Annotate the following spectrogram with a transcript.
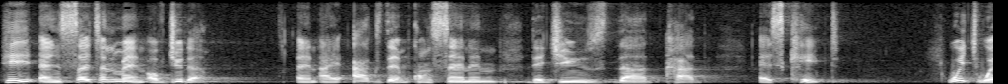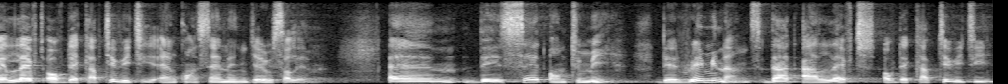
he and certain men of Judah, and I asked them concerning the Jews that had escaped, which were left of the captivity, and concerning Jerusalem. And they said unto me, The remnants that are left of the captivity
